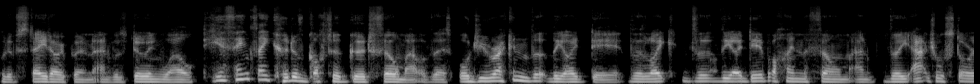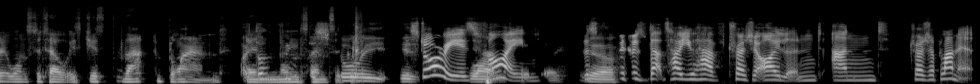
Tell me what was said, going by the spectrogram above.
would have stayed open and was doing well, do you think they could have got a good film out of this? Or do you reckon that the idea, the like the the idea behind the film and the actual story it wants to tell is just that bland I and don't think the nonsensical? story The story is bland, fine. se. The s- Yeah. because that's how you have Treasure Island and Treasure Planet.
